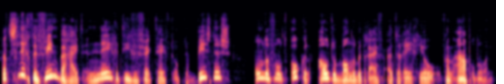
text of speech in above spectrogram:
Dat slechte vindbaarheid een negatief effect heeft op de business ondervond ook een autobandenbedrijf uit de regio van Apeldoorn.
